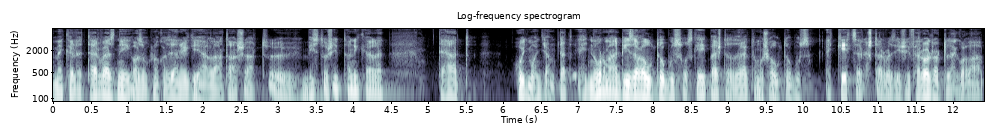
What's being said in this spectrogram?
meg kellett tervezni, azoknak az energiállátását biztosítani kellett, tehát hogy mondjam, tehát egy normál dízelautóbuszhoz képest az elektromos autóbusz egy kétszeres tervezési feladat legalább.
